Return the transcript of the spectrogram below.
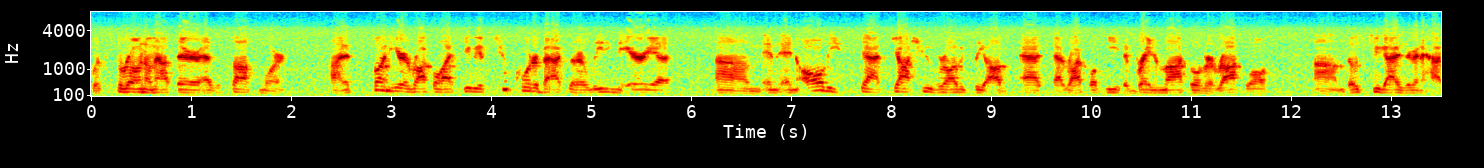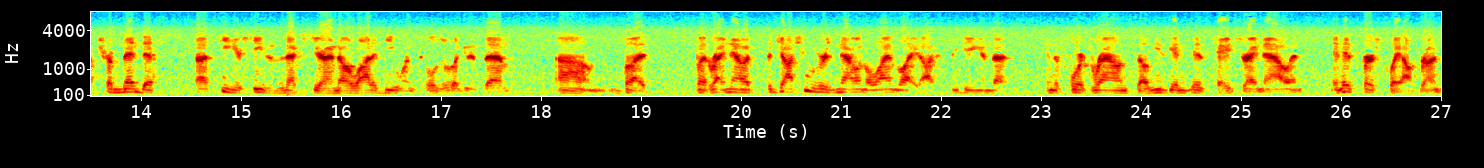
was throwing them out there as a sophomore. Uh, it's fun here at Rockwall ISD. We have two quarterbacks that are leading the area, um, and and all these stats. Josh Hoover, obviously, at at Rockwall Heath, and Brandon Mock over at Rockwall. Um, those two guys are going to have tremendous uh, senior seasons next year. I know a lot of D1 schools are looking at them, um, but but right now it's the Josh Hoover is now in the limelight, obviously being in the in the fourth round, so he's getting his taste right now and in his first playoff run.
